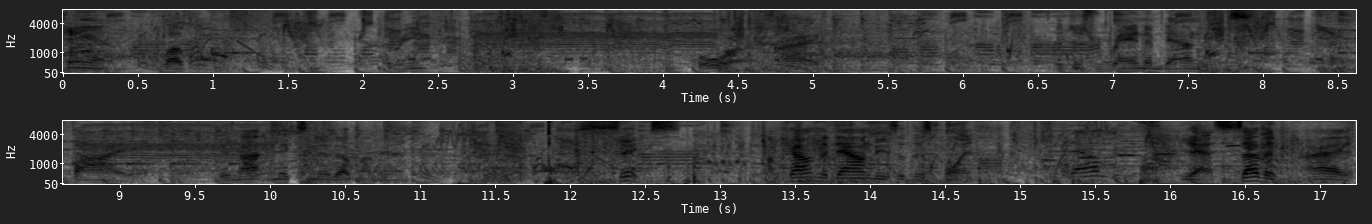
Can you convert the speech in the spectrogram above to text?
Can. Lovely. Four. All right. They're just random down Bs. Five. They're not mixing it up, my man. Six. I'm counting the down Bs at this point. Down Bs. Yes, seven. All right.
